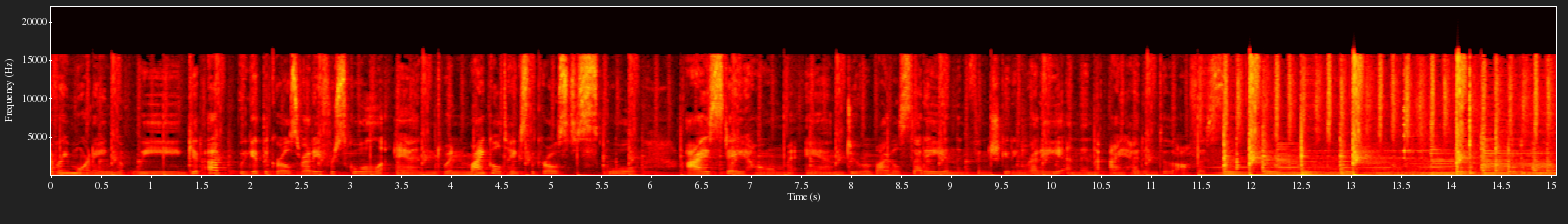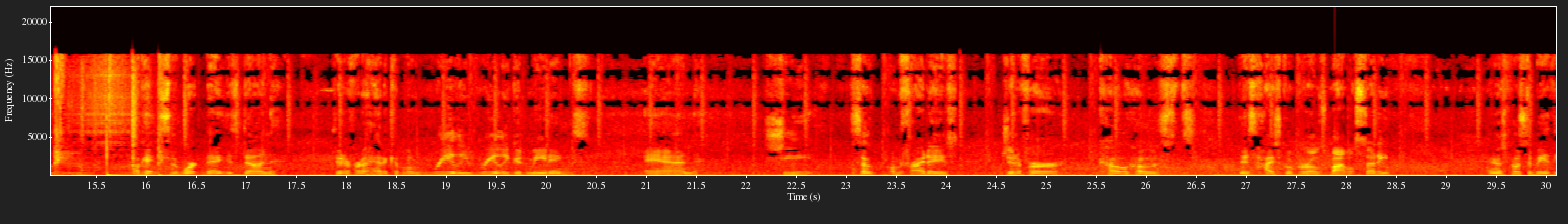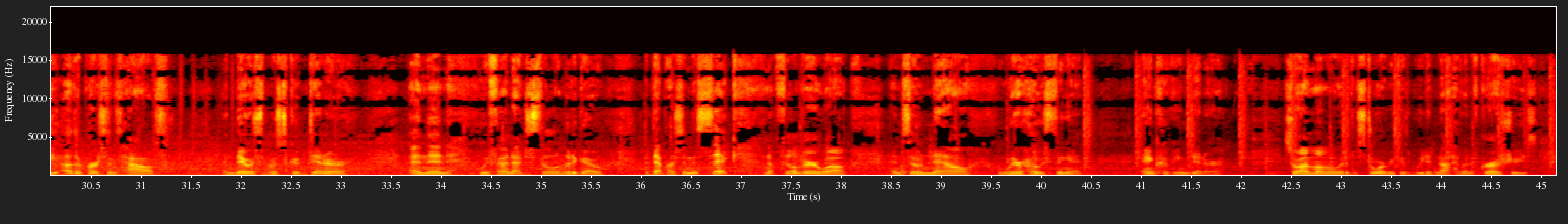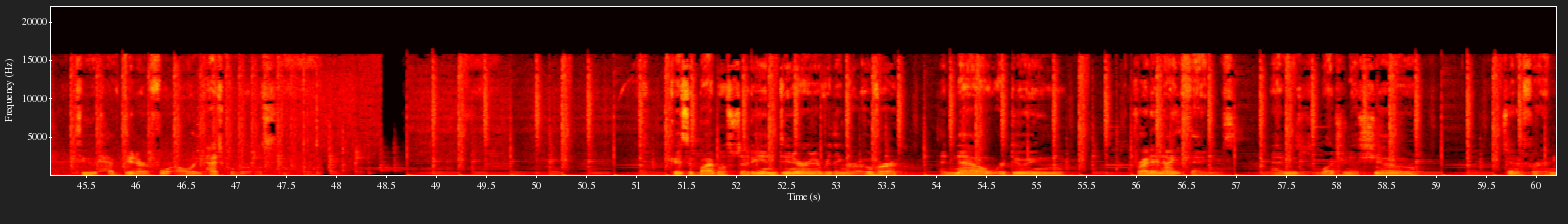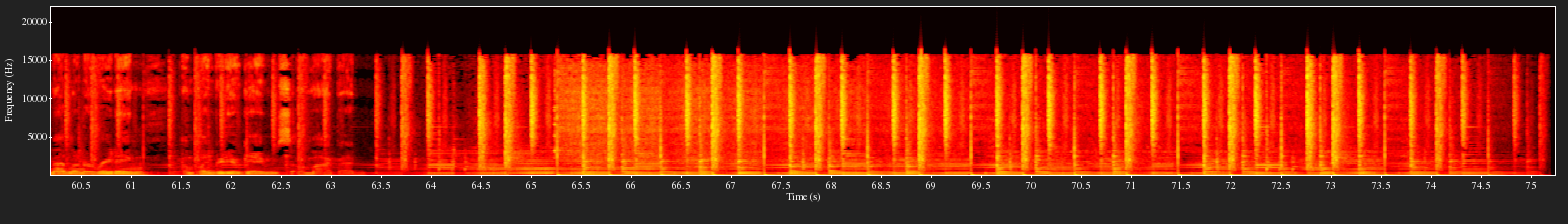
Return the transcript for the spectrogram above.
every morning we get up, we get the girls ready for school, and when Michael takes the girls to school, I stay home and do a Bible study and then finish getting ready, and then I head into the office. Okay, so the work day is done. Jennifer and I had a couple of really, really good meetings, and she, so on Fridays, Jennifer co-hosts this high school girls Bible study. And it was supposed to be at the other person's house and they were supposed to cook dinner. And then we found out just a little bit ago that that person is sick, not feeling very well. And so now we're hosting it and cooking dinner. So I'm on my way to the store because we did not have enough groceries to have dinner for all these high school girls. Okay, so Bible study and dinner and everything are over. And now we're doing Friday night things. Addie's watching a show, Jennifer and Madeline are reading. I'm playing video games on my iPad.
